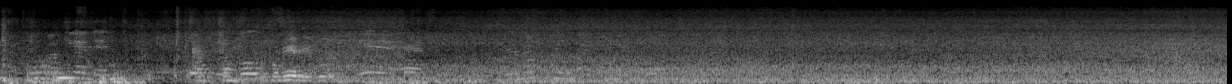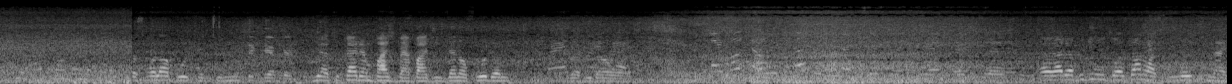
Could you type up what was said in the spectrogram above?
From here then. From here they go. The smaller boat to to Take them there. yeah, to carry them batch by batches, then offload them to the bigger ones. Uh, at the beginning, it was done at late night.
